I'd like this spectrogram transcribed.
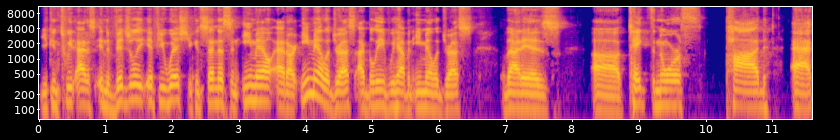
You can tweet at us individually if you wish. You can send us an email at our email address. I believe we have an email address that is uh, take the north pod at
